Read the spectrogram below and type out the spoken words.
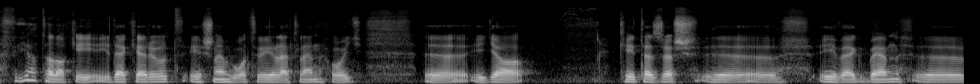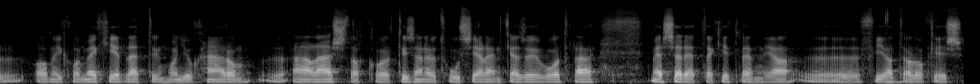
fiatal, aki ide került, és nem volt véletlen, hogy így a 2000-es években, amikor meghirdettünk mondjuk három állást, akkor 15-20 jelentkező volt rá, mert szerettek itt lenni a fiatalok, és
